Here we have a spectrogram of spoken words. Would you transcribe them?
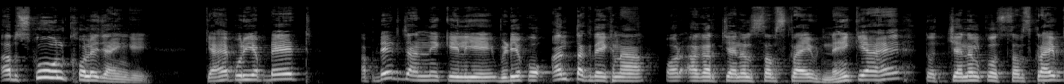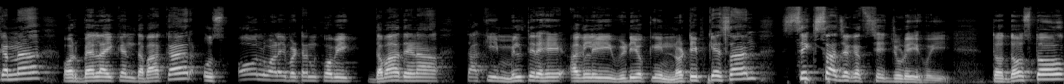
अब स्कूल खोले जाएँगे। क्या है पूरी अपडेट? अपडेट जानने के लिए वीडियो को अंत तक देखना और अगर चैनल सब्सक्राइब नहीं किया है तो चैनल को सब्सक्राइब करना और बेल आइकन दबाकर उस ऑल वाले बटन को भी दबा देना ताकि मिलती रहे अगली वीडियो की नोटिफिकेशन शिक्षा जगत से जुड़ी हुई। तो दोस्तों,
